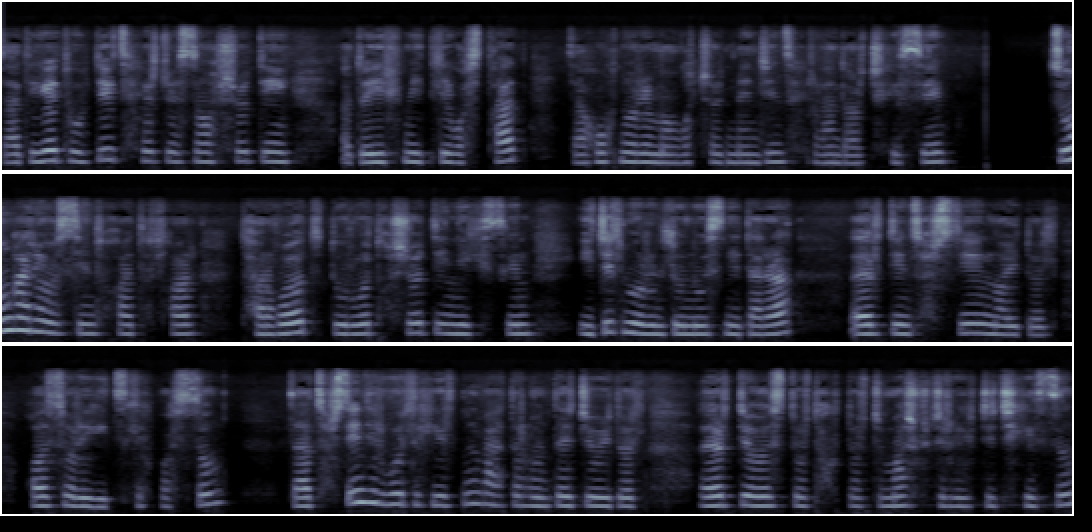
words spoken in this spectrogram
За тэгээд төвдийг захирж байсан овшуудын одоо эрх мэдлийг устгаад за хүүхнүүрийн монголчууд манжийн захиргаанд орж эхэлсэн. Зүүн гарын улсын тухайд болохоор торгууд, дөрвүүд, хошуудын нэг хэсэг нь ижил мөрөнлөө нөөсний дараа ойрдын цорсын ноёд бол гол сурыг эзлэх болсон. За цорсын тэргүүлэх Эрдэнэбаатар хунтайжийн үед бол ойрдын улс төр тогтворж маш хүчирхэгжиж эхэлсэн.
